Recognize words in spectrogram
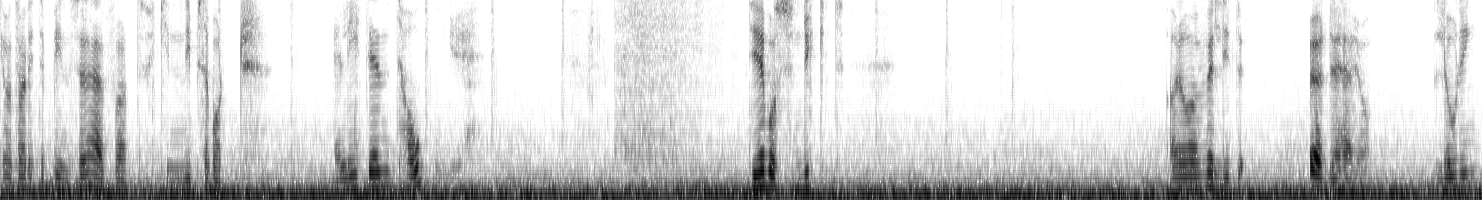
Jag tar lite pinser här för att knipsa bort en liten tång? Det var snyggt. Ja, det var väldigt öde här ja. Loading.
